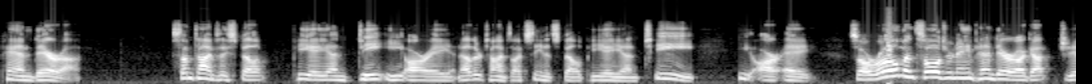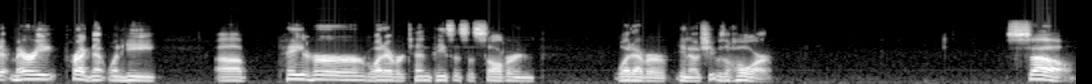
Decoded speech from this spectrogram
Pandera. Sometimes they spell it P A N D E R A, and other times I've seen it spelled P A N T E R A. So a Roman soldier named Pandera got Mary pregnant when he uh, paid her whatever ten pieces of silver and whatever. You know, she was a whore. So,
